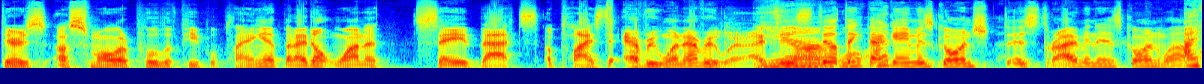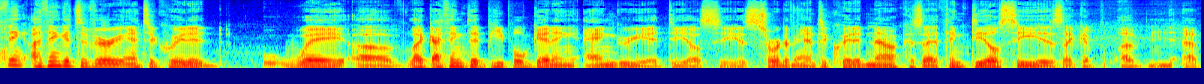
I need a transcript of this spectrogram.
there's a smaller pool of people playing it. But I don't want to say that applies to everyone everywhere. I Yeah, just still think that I- game is going is thriving and is going well. I think I think it's a very antiquated way of like I think that people getting angry at DLC is sort of antiquated now because I think DLC is like a, a, a-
